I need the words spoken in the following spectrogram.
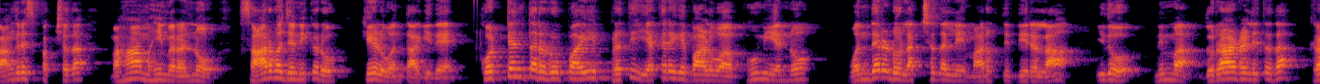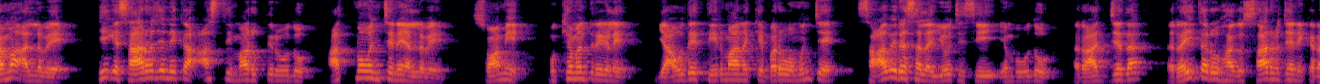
ಕಾಂಗ್ರೆಸ್ ಪಕ್ಷದ ಮಹಾಮಹಿಮರನ್ನು ಸಾರ್ವಜನಿಕರು ಕೇಳುವಂತಾಗಿದೆ. ಕೋಟ್ಯಂತರ ರೂಪಾಯಿ ಪ್ರತಿ ಎಕರೆಗೆ ಬಾಳುವ ಭೂಮಿಯನ್ನು ಒಂದೆರಡು ಲಕ್ಷದಲ್ಲಿ ಮಾರುತ್ತಿದ್ದೀರಲ್ಲ, ಇದು ನಿಮ್ಮ ದುರಾಡಳಿತದ ಕ್ರಮ ಅಲ್ಲವೇ? ಹೀಗೆ ಸಾರ್ವಜನಿಕ ಆಸ್ತಿ ಮಾರುತ್ತಿರುವುದು ಆತ್ಮವಂಚನೆ ಅಲ್ಲವೇ? ಸ್ವಾಮಿ, ಮುಖ್ಯಮಂತ್ರಿಗಳೇ, ಯಾವುದೇ ತೀರ್ಮಾನಕ್ಕೆ ಬರುವ ಮುಂಚೆ ಸಾವಿರ ಸಲ ಯೋಚಿಸಿ ಎಂಬುದು ರಾಜ್ಯದ ರೈತರು ಹಾಗೂ ಸಾರ್ವಜನಿಕರ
